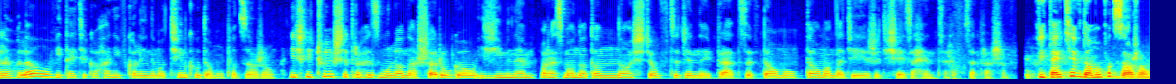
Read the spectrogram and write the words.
Hello, hello, witajcie kochani w kolejnym odcinku Domu pod Zorzą. Jeśli czujesz się trochę zmulona szarugą i zimnem oraz monotonnością w codziennej pracy w domu, to mam nadzieję, że dzisiaj zachęcę. Zapraszam. Witajcie w Domu pod Zorzą.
